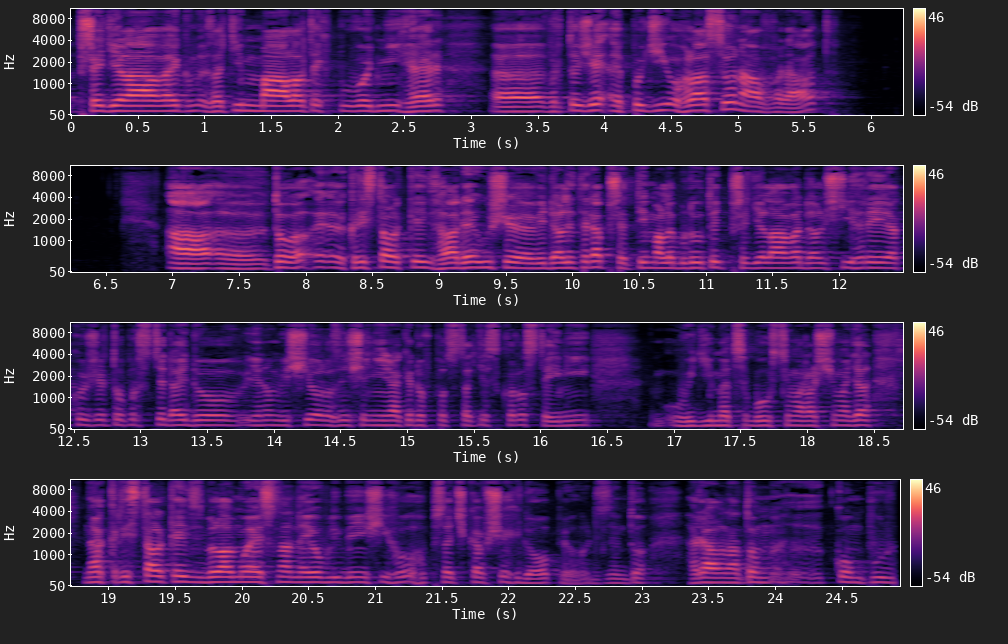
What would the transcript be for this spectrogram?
předělávek zatím mála těch původních her, eh, protože Apogee ohlásil návrat a e, to e, Crystal Caves HD už vydali teda předtím, ale budou teď předělávat další hry, jakože to prostě dají do jenom vyššího rozlišení, jinak je to v podstatě skoro stejný. Uvidíme, co budou s těma dalšíma dělat. Na Crystal Caves byla moje snad nejoblíbenější hopsačka všech dob, jo. Když jsem to hrál na tom kompu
